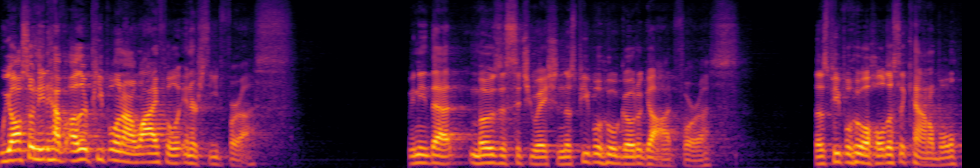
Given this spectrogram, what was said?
We also need to have other people in our life who will intercede for us. We need that Moses situation, those people who will go to God for us, those people who will hold us accountable.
